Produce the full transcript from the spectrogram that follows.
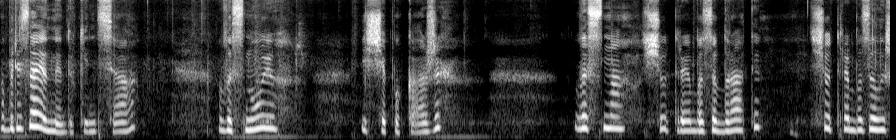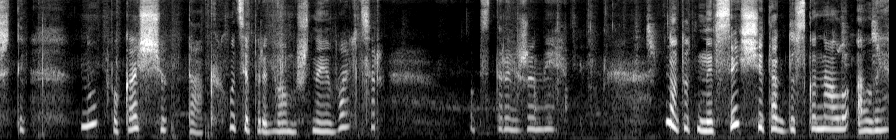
Обрізаю не до кінця, весною іще покаже весна, що треба забрати, що треба залишити. Ну, поки що так. Оце перед вами шнеє вальцер обстрижений. Ну, тут не все ще так досконало, але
